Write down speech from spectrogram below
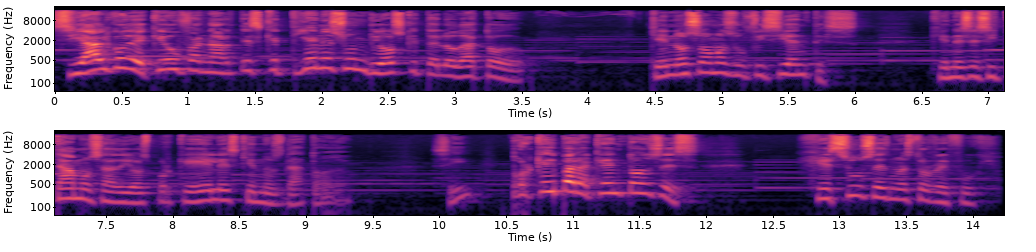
si algo de qué ufanarte es que tienes un Dios que te lo da todo, que no somos suficientes, que necesitamos a Dios porque Él es quien nos da todo. ¿Sí? ¿Por qué y para qué entonces? Jesús es nuestro refugio,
